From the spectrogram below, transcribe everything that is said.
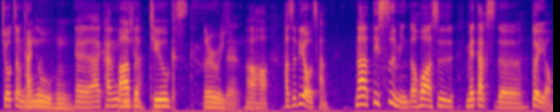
纠正我们，刊物，嗯。呃，来刊物一，Bob 下。Tewksbury，对。啊，好，他是六场。那第四名的话是 Maddox 的队友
